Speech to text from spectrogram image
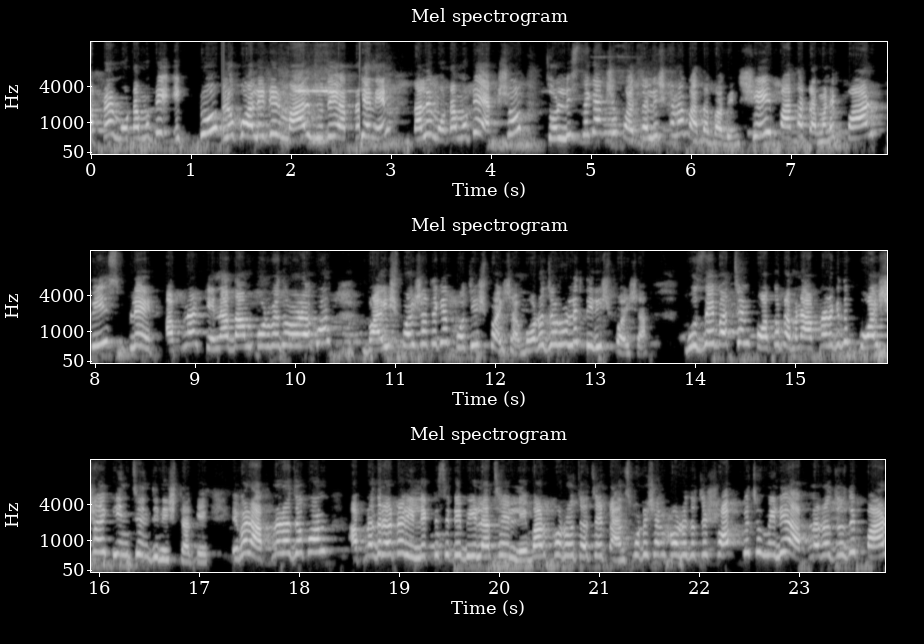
আপনার মোটামুটি একটু ভালো কোয়ালিটির মাল যদি আপনি কেনেন তাহলে মোটামুটি একশো চল্লিশ থেকে একশো পঁয়তাল্লিশ খানা পাতা পাবেন। সেই পাতাটা মানে পার পিস প্লেট আপনার কেনা দাম পড়বে ধরে রাখুন বাইশ পয়সা থেকে পঁচিশ পয়সা, বড় জোর হলে তিরিশ পয়সা। বুঝতেই পাচ্ছেন কতটা? মানে আপনারা কিন্তু পয়সায় কিনছেন জিনিসটাকে। এবার আপনারা যখন আপনাদের একটা ইলেকট্রিসিটি বিল আছে লেবার খরচ আছে ট্রান্সপোর্টেশন খরচ আছে, সবকিছু মিলিয়ে আপনারা যদি পার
